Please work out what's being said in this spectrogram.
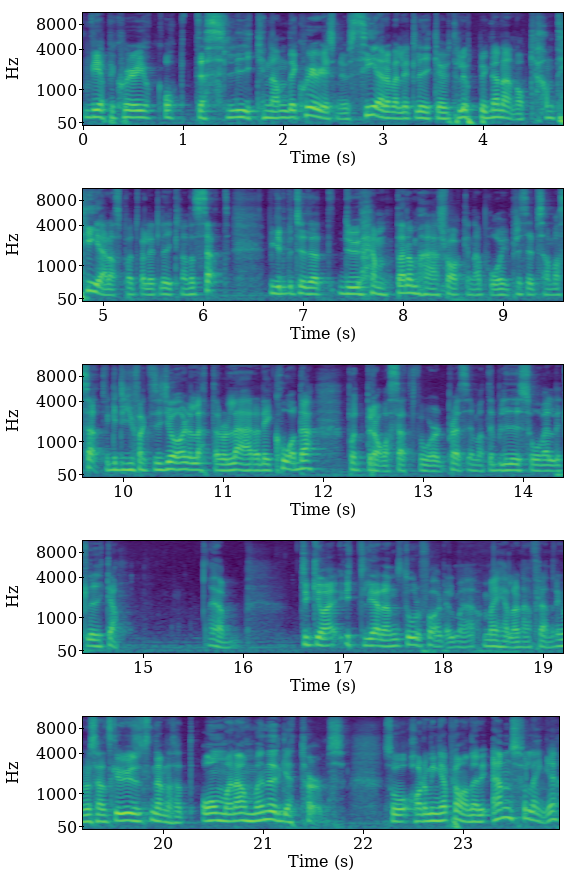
VP-query och dess liknande queries nu ser väldigt lika ut till uppbyggnaden och hanteras på ett väldigt liknande sätt. Vilket betyder att du hämtar de här sakerna på i princip samma sätt, vilket ju faktiskt gör det lättare att lära dig koda på ett bra sätt för Wordpress i och med att det blir så väldigt lika. Ehm, tycker jag är ytterligare en stor fördel med, med hela den här förändringen. Och sen ska det ju nämnas att om man använder GetTerms så har de inga planer än så länge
